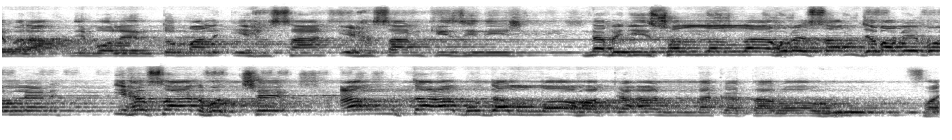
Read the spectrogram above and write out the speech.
এবার আপনি বলেন, তো মাল ইহসান ইহসান কি জিনিস? নবীজি সাল্লাল্লাহু আলাইহি ওয়াসাল্লাম জবাবে বললেন, ইহসান হচ্ছে আন তা'বুদাল্লাহ কাআন্নাকা তারাহু ফা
